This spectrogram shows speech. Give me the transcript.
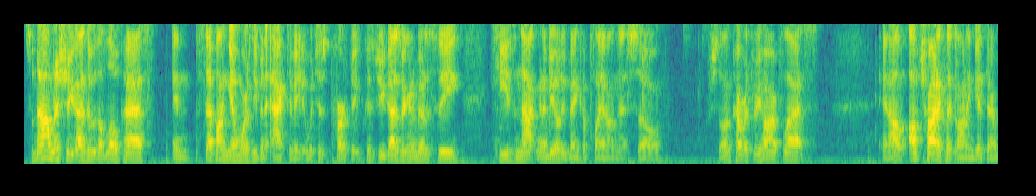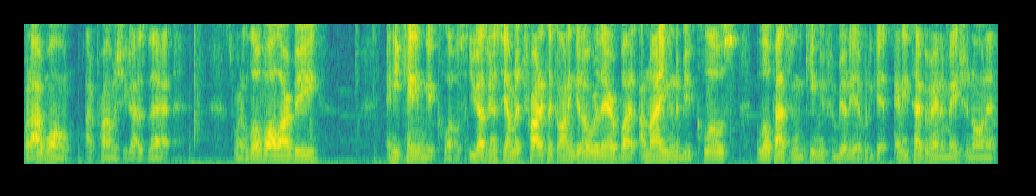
So now I'm going to show you guys it with a low pass. And Stephon Gilmore is even activated, which is perfect because you guys are going to be able to see he's not going to be able to make a play on this. So still on cover three hard flats. And I'll, I'll try to click on and get there, but I won't. I promise you guys that. So we're going to low ball RB, and he can't even get close. You guys are going to see I'm going to try to click on and get over there, but I'm not even going to be close. The low pass is going to keep me from being able to get any type of animation on it.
